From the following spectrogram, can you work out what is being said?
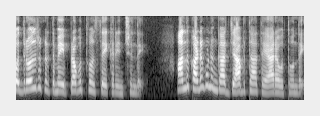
కొద్ది రోజుల క్రితమే ప్రభుత్వం సేకరించింది. అందుకనుగుణంగా జాబితా తయారవుతోంది.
